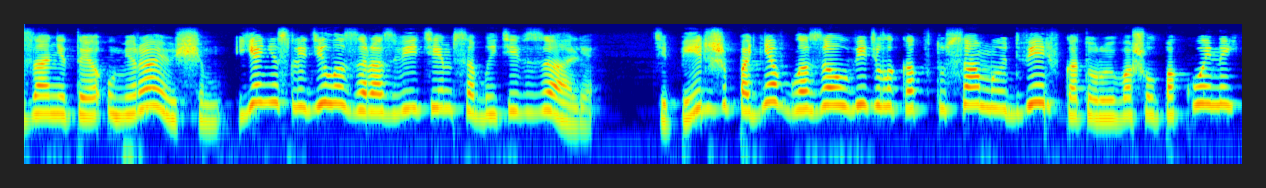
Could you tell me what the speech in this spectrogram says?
Занятая умирающим, я не следила за развитием событий в зале – Теперь же, подняв глаза, увидела, как в ту самую дверь, в которую вошел покойный,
